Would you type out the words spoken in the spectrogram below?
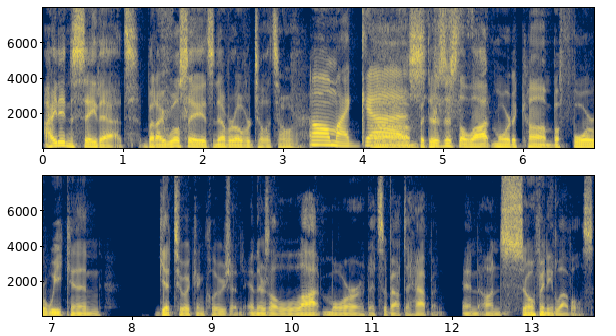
I didn't say that, but I will say it's never over till it's over. Oh my Um, gosh! but there's just a lot more to come before we can get to a conclusion. And there's a lot more that's about to happen and on so many levels.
